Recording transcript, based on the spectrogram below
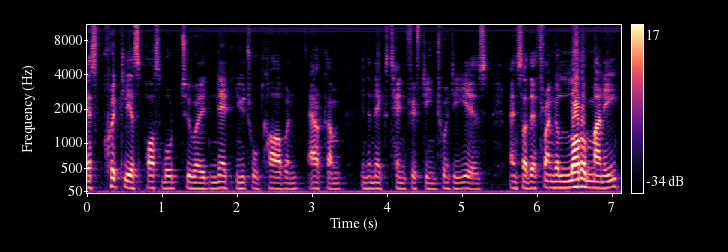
as quickly as possible to a net neutral carbon outcome in the next 10, 15, 20 years. And so they're throwing a lot of money.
